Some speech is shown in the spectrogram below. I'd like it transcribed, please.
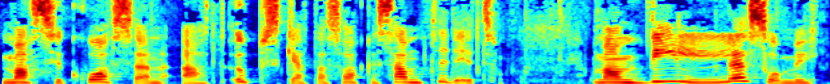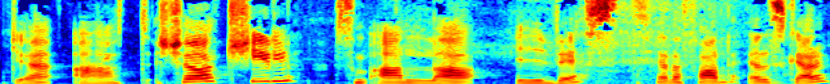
masspsykosen, att uppskatta saker samtidigt. Man ville så mycket att Churchill, som alla i väst i alla fall älskar,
